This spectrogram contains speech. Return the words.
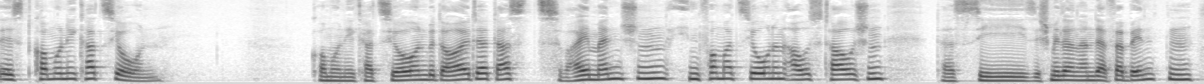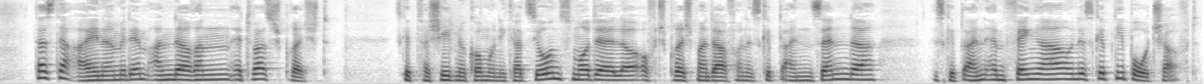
ist Kommunikation? Kommunikation bedeutet, dass zwei Menschen Informationen austauschen, dass sie sich miteinander verbinden, dass der eine mit dem anderen etwas spricht. Es gibt verschiedene Kommunikationsmodelle, oft spricht man davon, es gibt einen Sender, es gibt einen Empfänger und es gibt die Botschaft.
